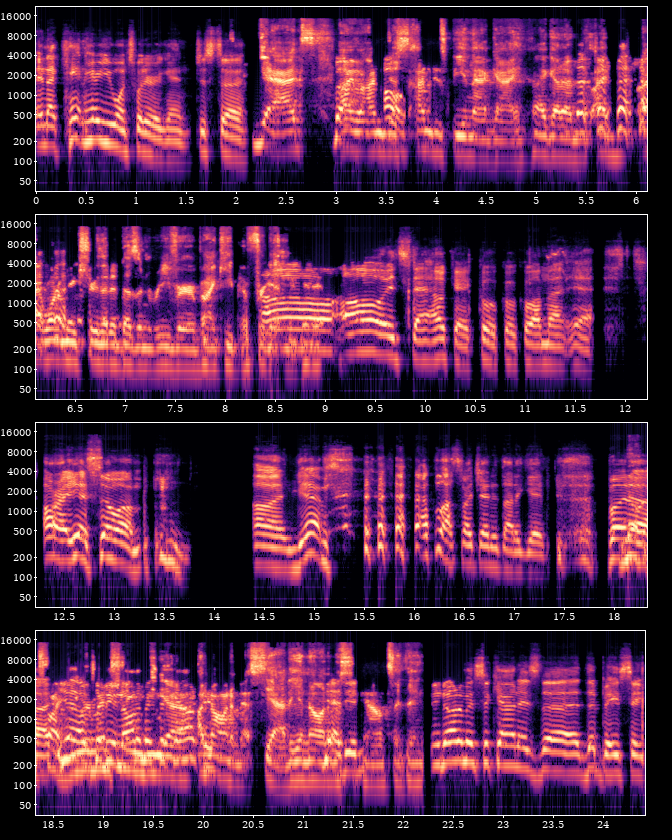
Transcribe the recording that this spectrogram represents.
and I can't hear you on Twitter again. Just uh, yeah, it's I'm, I'm oh. just I'm just being that guy. I gotta I, I want to make sure that it doesn't reverb. I keep forgetting. Oh, oh, it's that. Okay, cool, cool, cool. I'm not. Yeah. All right. Yeah. So um. Uh yeah, I've lost my train of thought again. But no, uh, yeah, so the anonymous the, account. Uh, anonymous, yeah, the anonymous yeah, the, accounts. I think the anonymous account is the the basic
